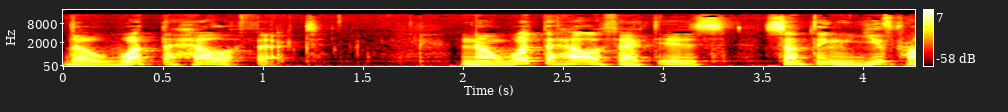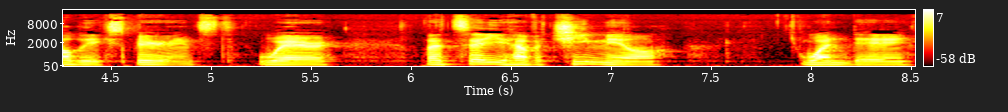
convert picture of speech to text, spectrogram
the what the hell effect. Now, what the hell effect is something you've probably experienced where, let's say, you have a cheat meal one day,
